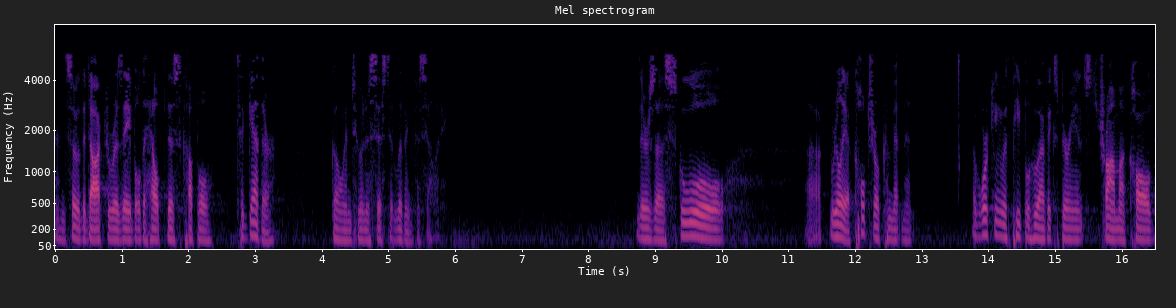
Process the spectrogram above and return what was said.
And so the doctor was able to help this couple together go into an assisted living facility. There's a school, uh, really a cultural commitment of working with people who have experienced trauma called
